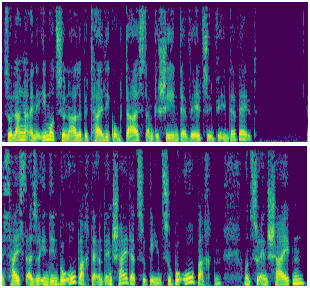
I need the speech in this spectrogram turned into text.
solange eine emotionale Beteiligung da ist am Geschehen der Welt, sind wir in der Welt. Es heißt also, in den Beobachter und Entscheider zu gehen, zu beobachten und zu entscheiden,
